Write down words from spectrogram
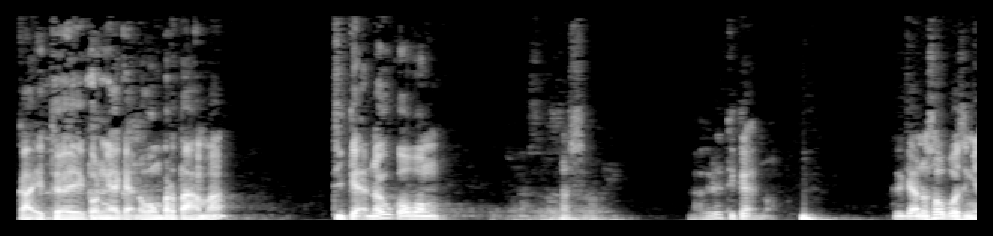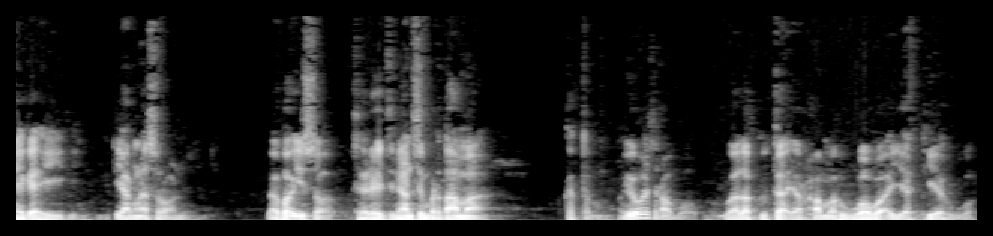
Kaedahe kon ngekekno wong pertama, digekno kok wong Nasrani. Akhirnya digekno. Digekno sapa sing ngekeki iki? Tiang Nasrani. Lah kok iso? Jare jenengan sing pertama ketemu. Ya wis ra. Wala budak yarhamahu wa wa ayyadiyahu.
